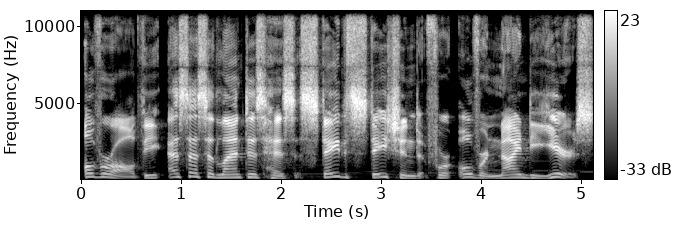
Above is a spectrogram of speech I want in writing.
Overall, the SS Atlantus has stayed stationed for over 90 years.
